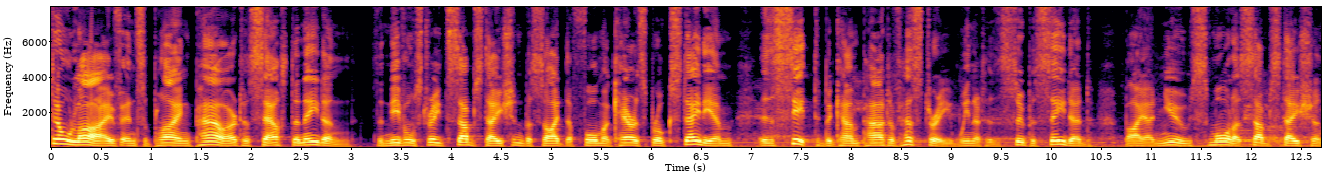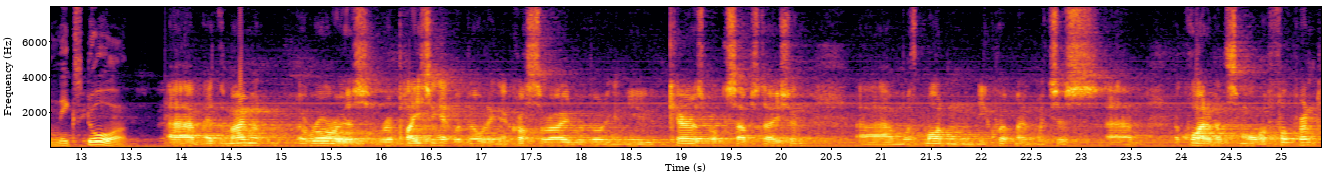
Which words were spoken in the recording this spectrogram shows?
Still live and supplying power to South Dunedin, the Neville Street substation beside the former Carisbrook Stadium is set to become part of history when it is superseded by a new, smaller substation next door. Um, at the moment, Aurora is replacing it. We're building across the road, we're building a new Carisbrook substation um, with modern equipment, which is um, a quite a bit smaller footprint.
